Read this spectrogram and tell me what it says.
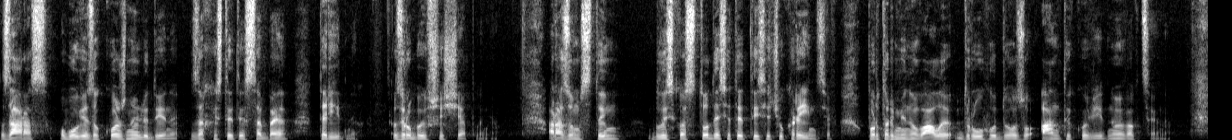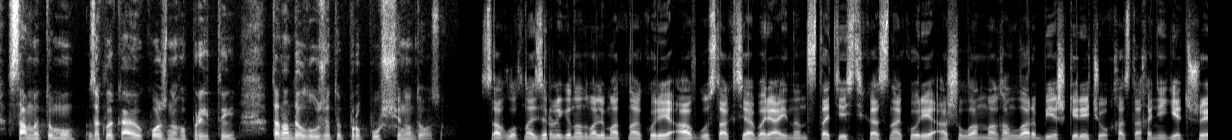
Зараз обов'язок кожної людини захистити себе та рідних, зробивши щеплення. Разом з тим, близько 110 тисяч українців протермінували другу дозу антиковідної вакцини. Саме тому закликаю кожного прийти та надолужити пропущену дозу. Саглық нәзірлігінің мәліметіне көре август-октябрь айының статистикасына көре ашыланмағанлар 5 керечок хастаханеге түші.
